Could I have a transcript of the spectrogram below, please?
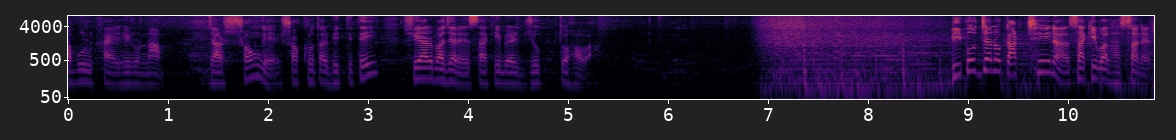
আবুল খায়ের হিরোর নাম, যার সঙ্গে সক্ষতার ভিত্তিতেই শেয়ার বাজারে সাকিবের যুক্ত হওয়া। বিপদ যেন কাটছেই না সাকিব আল হাসানের।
